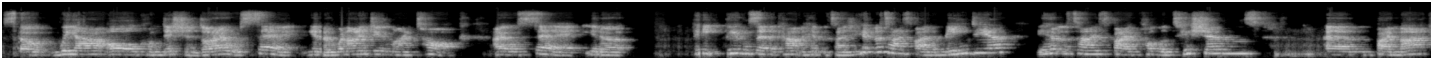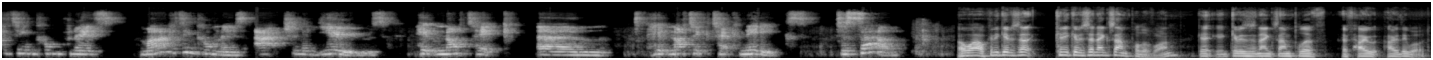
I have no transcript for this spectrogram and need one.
So we are all conditioned. And I always say, you know, when I do my talk, I always say, you know, people say they can't be hypnotized. You're hypnotized by the media, you're hypnotized by politicians, um, by marketing companies. Marketing companies actually use hypnotic um, hypnotic techniques to sell. Oh wow! Can you give us a Can you give us an example of one? Give us an example of, of how, how they would.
